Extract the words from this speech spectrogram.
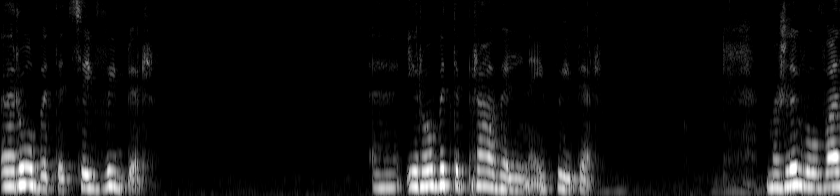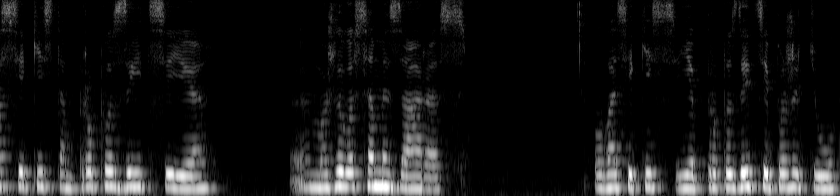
робите цей вибір. Е, І робите правильний вибір. Можливо, у вас якісь там пропозиції, е, можливо, саме зараз у вас якісь є пропозиції по життю,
